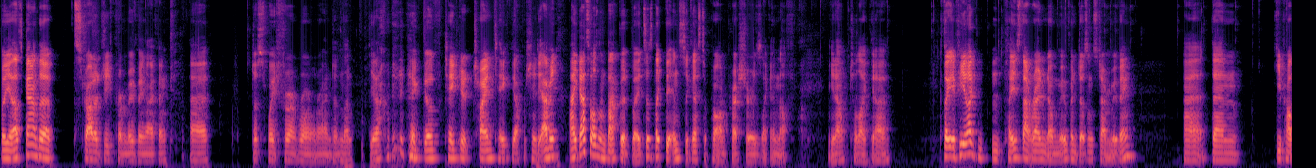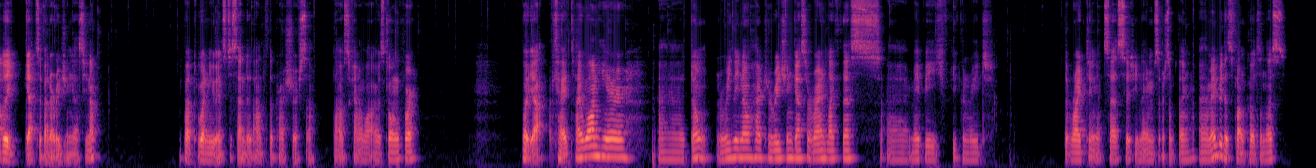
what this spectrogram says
but yeah, that's kind of the strategy for moving, I think. Uh, just wait for a roll around and then you know go take your try and take the opportunity. I mean, I guess wasn't that good, but it's just like the insta guess to put on pressure is like enough, you know, to like uh, like if he like plays that round no move and doesn't start moving, uh, then he probably gets a better region guess, you know. But when you insta send it onto the pressure, so that was kind of what I was going for. But yeah, okay, Taiwan here. Uh, don't really know how to region guess around like this. Uh, maybe if you can read the writing, it says city names or something. Uh, maybe there's phone codes on this.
